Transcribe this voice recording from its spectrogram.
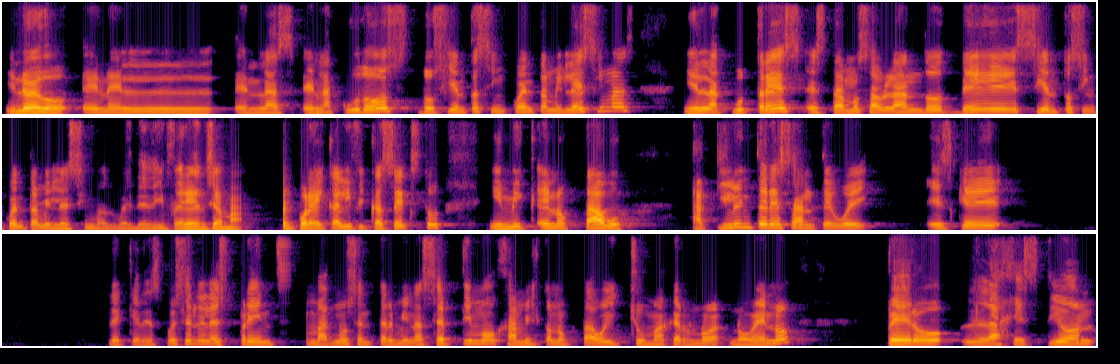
Y luego en, el, en, las, en la Q2, 250 milésimas. Y en la Q3 estamos hablando de 150 milésimas, güey, de diferencia. Por ahí califica sexto y Mick en octavo. Aquí lo interesante, güey, es que de que después en el sprint Magnussen termina séptimo, Hamilton octavo y Schumacher noveno, pero la gestión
